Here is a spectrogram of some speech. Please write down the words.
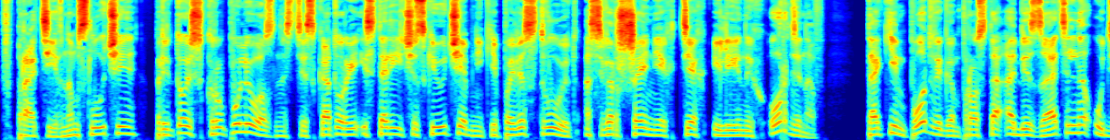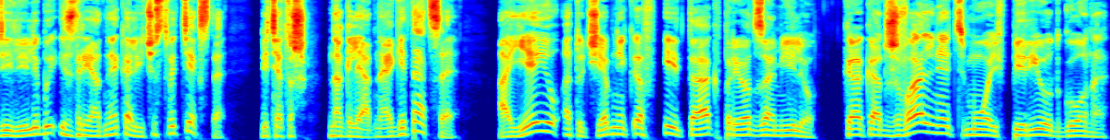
В противном случае, при той скрупулезности, с которой исторические учебники повествуют о свершениях тех или иных орденов, таким подвигам просто обязательно уделили бы изрядное количество текста, ведь это ж наглядная агитация, а ею от учебников и так прет за милю как отжвальня тьмой в период гона.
